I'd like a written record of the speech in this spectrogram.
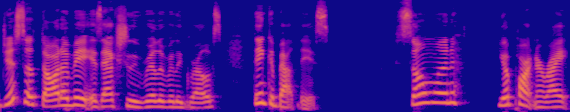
Just the thought of it is actually really, really gross. Think about this. Someone, your partner, right?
